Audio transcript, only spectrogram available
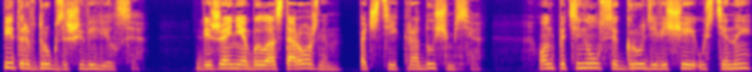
Питер вдруг зашевелился. Движение было осторожным, почти крадущимся. Он потянулся к груди вещей у стены,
